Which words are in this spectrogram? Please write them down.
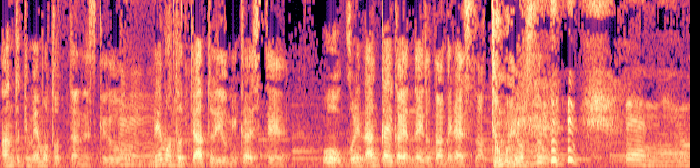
あの時メモ取ったんですけど、うんメモ取って後で読み返しておうこれ何回かやんないとダメなやつだって思いましたもん。だよね。もう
